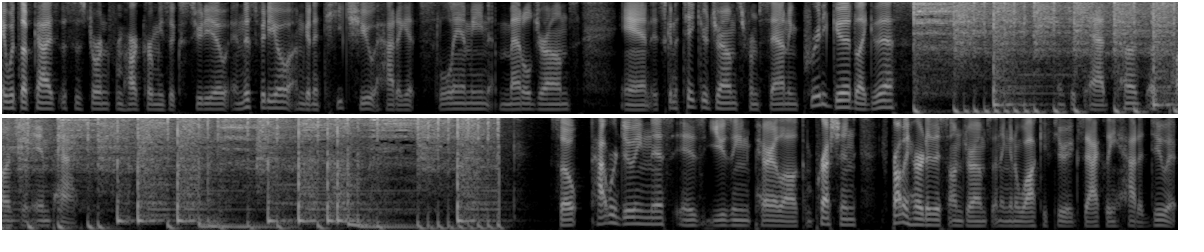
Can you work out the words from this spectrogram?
Hey, what's up guys? This is Jordan from Hardcore Music Studio. In this video, I'm going to teach you how to get slamming metal drums. And it's going to take your drums from sounding pretty good like this and just add tons of punch and impact. So how we're doing this is using parallel compression. You've probably heard of this on drums and I'm going to walk you through exactly how to do it.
